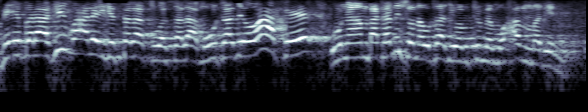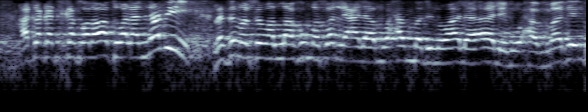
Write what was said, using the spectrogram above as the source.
ni Ibrahim alayhi salatu wasalam utajo wake unaambatanishwa na utajo wa mtume Muhammadin. Hata katika salawatu ala nabi lazima sema Allahumma salli ala Muhammadin wa ala ali Muhammadin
